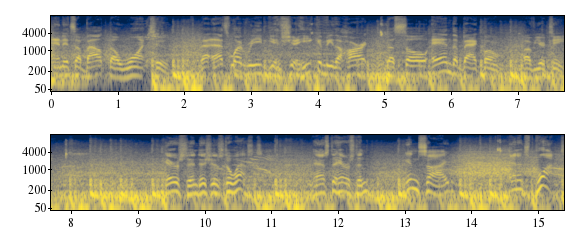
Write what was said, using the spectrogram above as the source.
And it's about the want to. That, that's what Reed gives you. He can be the heart, the soul, and the backbone of your team. Hairston dishes to West. Pass to Hairston. Inside. And it's blocked.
